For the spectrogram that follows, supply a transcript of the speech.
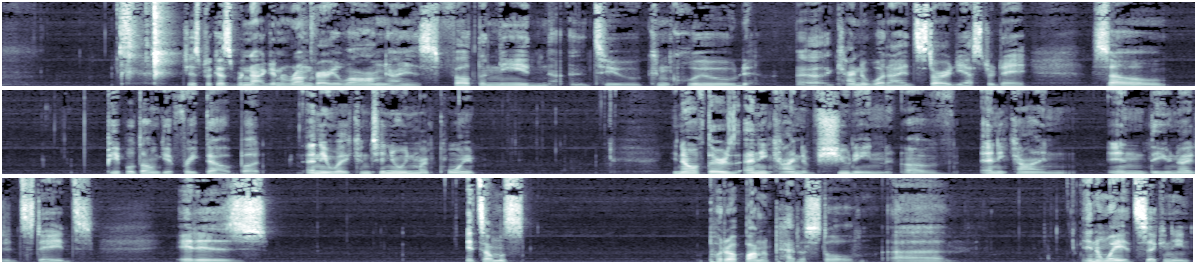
just because we're not going to run very long, I just felt the need to conclude uh, kind of what I had started yesterday so people don't get freaked out. But anyway, continuing my point, you know, if there's any kind of shooting of any kind in the United States, it is it's almost put up on a pedestal. Uh, in a way, it's sickening,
